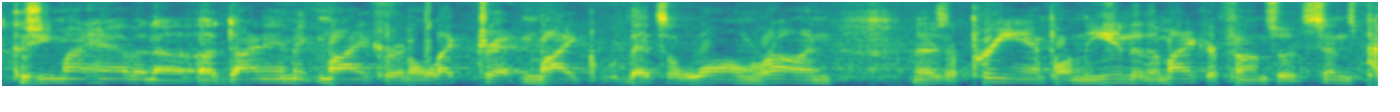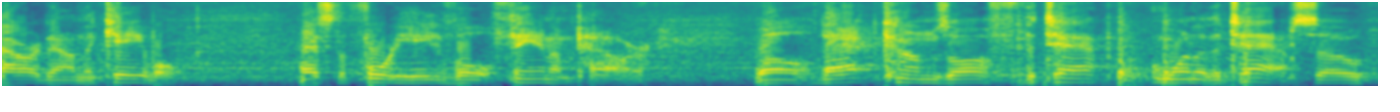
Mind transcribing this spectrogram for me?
because you might have an, a, a, dynamic mic or an electret mic that's a long run. There's a preamp on the end of the microphone, so it sends power down the cable. That's the 48 volt phantom power. Well, that comes off the tap, one of the taps. So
